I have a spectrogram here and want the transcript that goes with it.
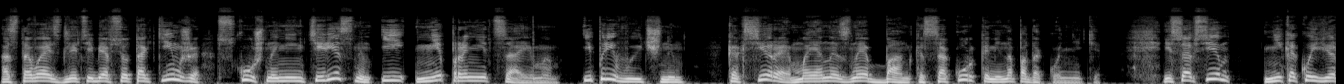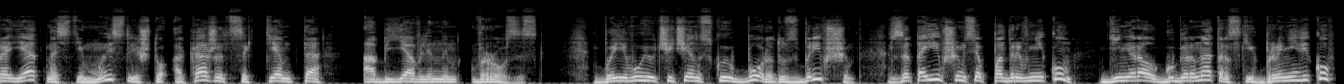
оставаясь для тебя все таким же скучно неинтересным и непроницаемым, и привычным, как серая майонезная банка с окурками на подоконнике. И совсем никакой вероятности мысли, что окажется кем-то объявленным в розыск. Боевую чеченскую бороду сбрившим, затаившимся подрывником генерал-губернаторских броневиков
